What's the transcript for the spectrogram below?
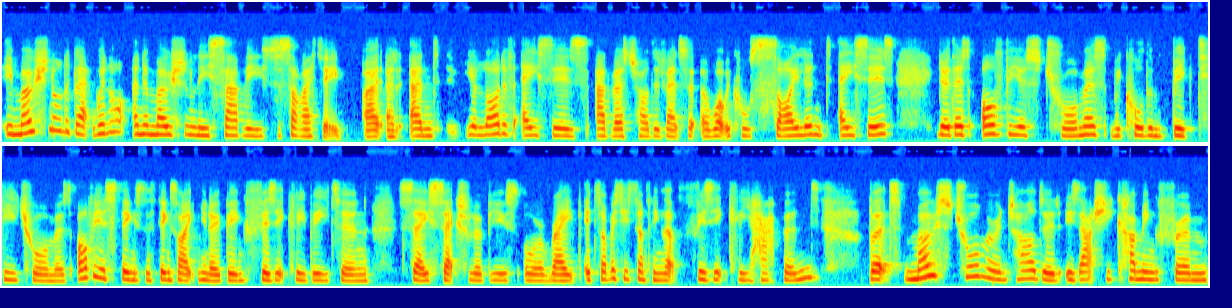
emotional neglect, we're not an emotionally savvy society. I, and a lot of ACEs, adverse childhood events, are what we call silent ACEs. You know, there's obvious traumas, we call them big T traumas. Obvious things are things like, you know, being physically beaten, say sexual abuse or rape. It's obviously something that physically happened. But most trauma in childhood is actually coming from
